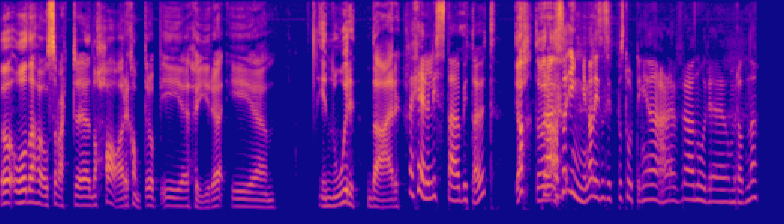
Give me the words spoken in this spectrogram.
Og, og det har også vært noen harde kamper opp i Høyre i, i nord, der Hele lista er jo bytta ut. Ja, det Fra, var altså Ingen av de som sitter på Stortinget er fra nordområdene.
